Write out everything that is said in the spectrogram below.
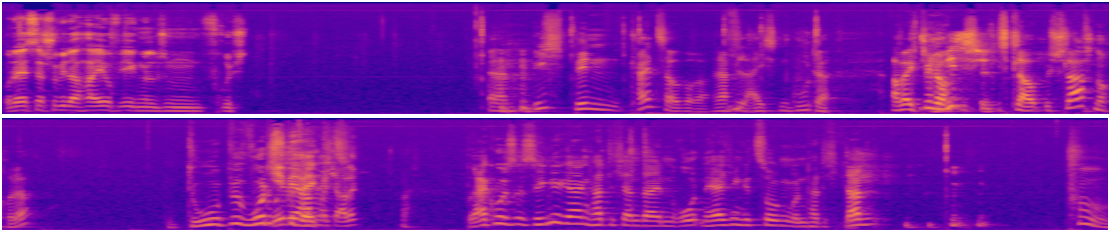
Oder ist er schon wieder high auf irgendwelchen Früchten? Ähm, ich bin kein Zauberer. Na, vielleicht ein guter. Aber ich bin noch. Ich, bisschen. ich glaube, ich schlaf noch, oder? Du wurdest Nee, wir haben geweckt. euch alle. Brakus ist hingegangen, hat dich an deinen roten Härchen gezogen und hat dich Dann. Puh.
